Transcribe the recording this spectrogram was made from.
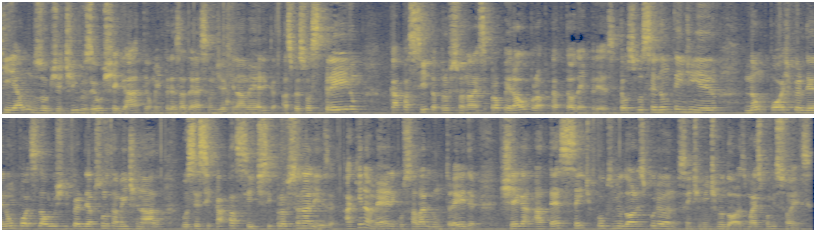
Que é um dos objetivos eu chegar a ter uma empresa dessa um dia aqui na América. As pessoas treinam capacita profissionais para operar o próprio capital da empresa. Então, se você não tem dinheiro, não pode perder, não pode se dar o luxo de perder absolutamente nada, você se capacite, se profissionaliza. Aqui na América, o salário de um trader chega até cento e poucos mil dólares por ano, 120 mil dólares mais comissões.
